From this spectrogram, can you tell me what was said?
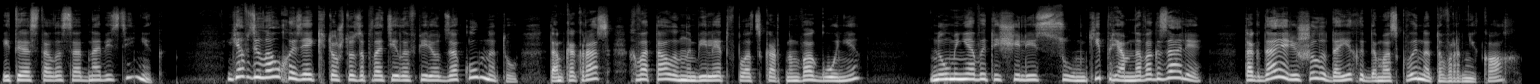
И ты осталась одна без денег? Я взяла у хозяйки то, что заплатила вперед за комнату. Там как раз хватало на билет в плацкартном вагоне. Но у меня вытащили из сумки прямо на вокзале — Тогда я решила доехать до Москвы на товарниках.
